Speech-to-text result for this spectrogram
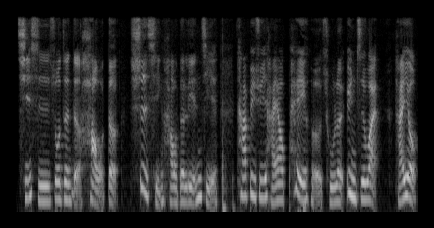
其实说真的，好的事情、好的连接，它必须还要配合除了运之外，还有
